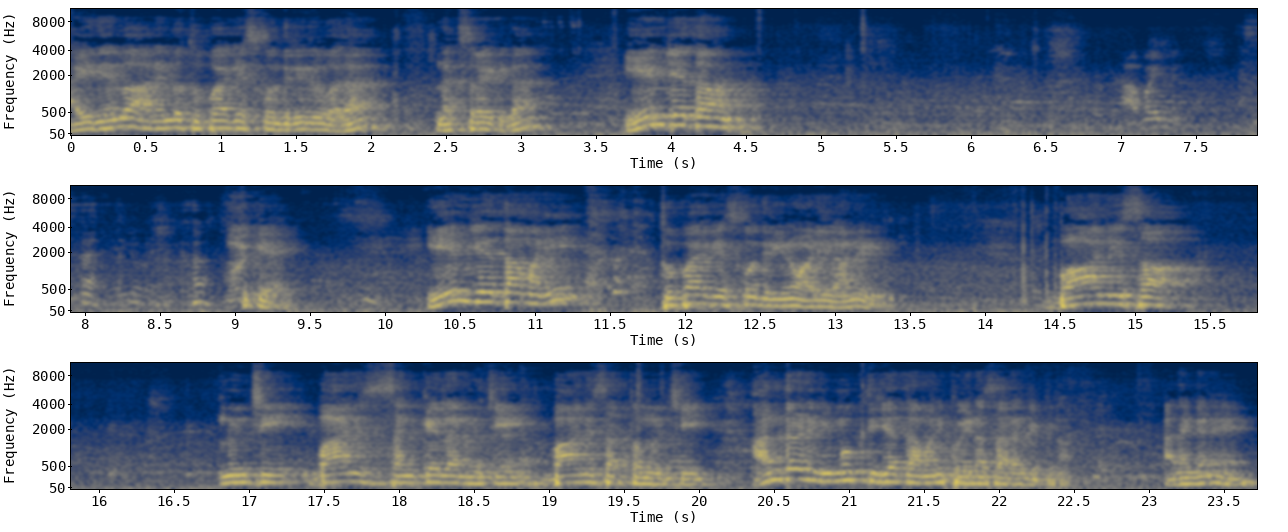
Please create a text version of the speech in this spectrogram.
ఐదేళ్ళు ఆరేళ్ళు తుపాకీ వేసుకొని తిరిగినావు కదా నక్సలైట్గా. ఏం చేద్దామని ఓకే. ఏం చేద్దామని తుపాకీ వేసుకొని తిరిగిన అడిగిలా అని బానిస నుంచి బానిస సంఖ్యల నుంచి బానిసత్వం నుంచి అందరిని విముక్తి చేద్దామని పోయినా సార్ అని చెప్పిన. అనగానే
